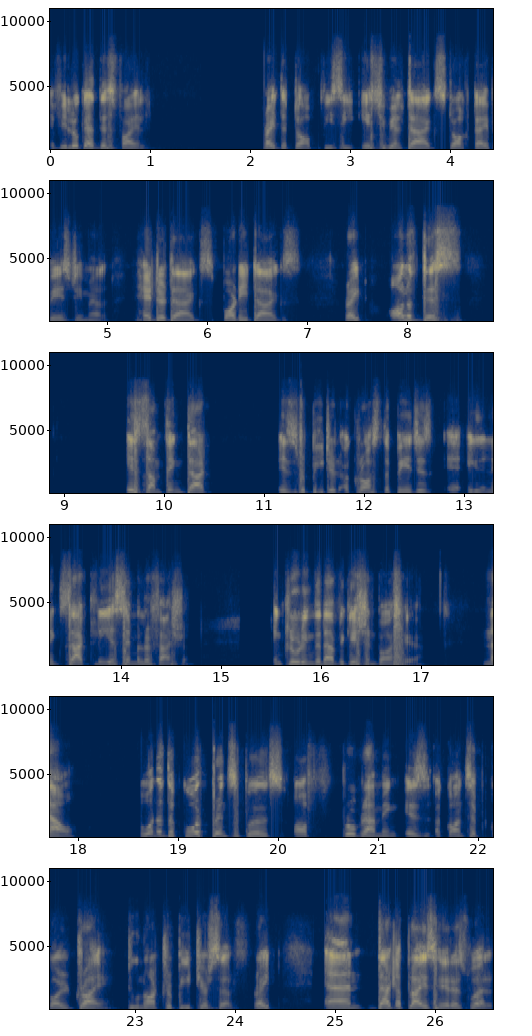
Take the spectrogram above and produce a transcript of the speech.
If you look at this file, right at the top, we see HTML tags, doc type HTML, header tags, body tags, right? All of this is something that is repeated across the pages in exactly a similar fashion, including the navigation bar here. Now, one of the core principles of programming is a concept called dry. Do not repeat yourself, right? And that applies here as well,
